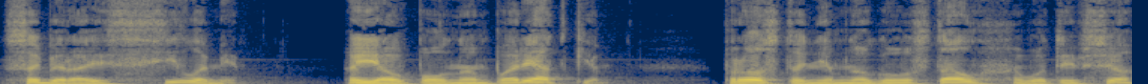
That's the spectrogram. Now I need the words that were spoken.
собираясь с силами. «Я в полном порядке. Просто немного устал, вот и все».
